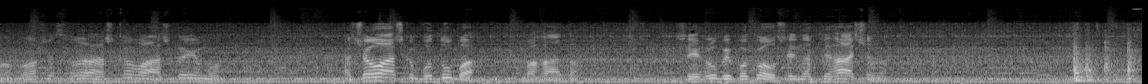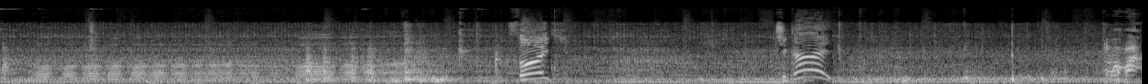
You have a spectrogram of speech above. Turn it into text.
Ого, щось важко, важко йому. А чого важко, бо дуба багато. Ще й грубий покол, ще й нафігачено. Стой! Чекай! Опа!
